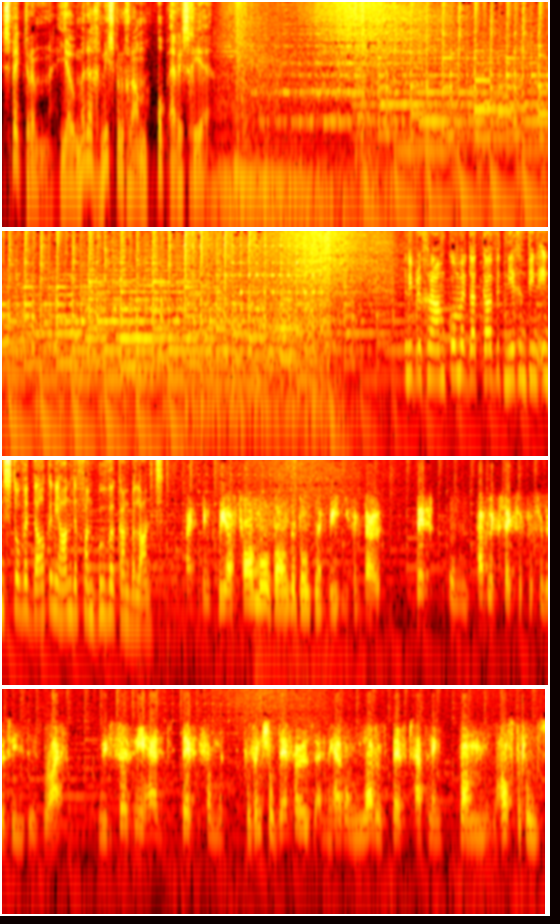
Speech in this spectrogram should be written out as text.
Spectrum, jou middagnuusprogram op RSG. In die program kommer dat COVID-19 en stowwe dalk in die hande van boewe kan beland. I think we are far more vulnerable than we even know. Theft in public sector facilities is rife. We've certainly had theft from the provincial depots and we have a lot of theft happening from hospitals.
